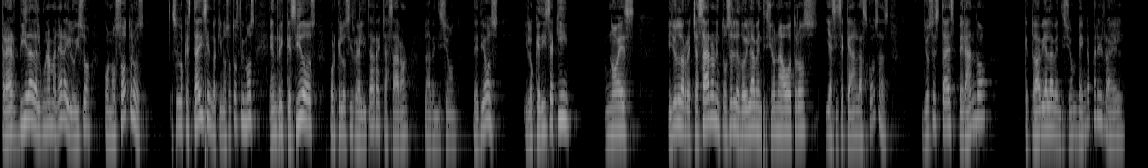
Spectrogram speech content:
traer vida de alguna manera y lo hizo con nosotros. Eso es lo que está diciendo aquí. Nosotros fuimos enriquecidos porque los israelitas rechazaron la bendición de Dios. Y lo que dice aquí no es Ellos lo rechazaron, entonces le doy la bendición a otros y así se quedan las cosas. Dios está esperando que todavía la bendición venga para Israel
